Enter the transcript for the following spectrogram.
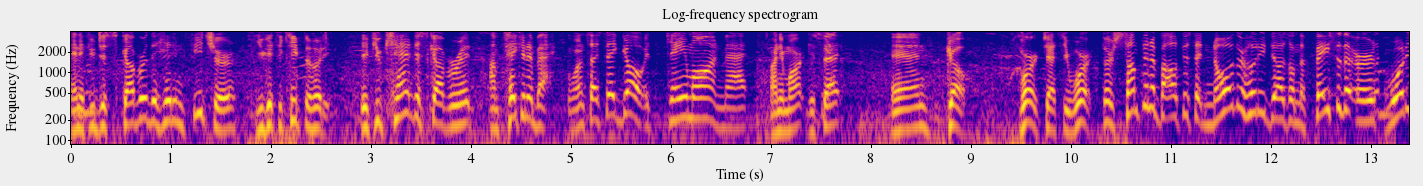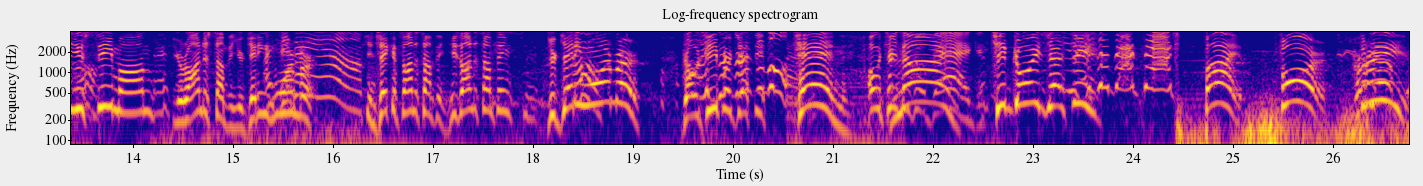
And if you discover the hidden feature, you get to keep the hoodie. If you can't discover it, I'm taking it back. Once I say go, it's game on, Matt. On your mark, get set, and go. Work, Jesse, work. There's something about this that no other hoodie does on the face of the earth. What do you see, Mom? You're onto something. You're getting I think warmer. I am. Jacob's onto something. He's onto something. You're getting Oh. warmer. Go Oh, deeper, Jesse. 10. Oh, it turns into a bag. Keep going, Jesse. It's a backpack! Five, four, three,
